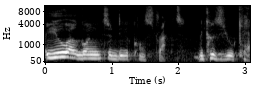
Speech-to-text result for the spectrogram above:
You are going to deconstruct because you can.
